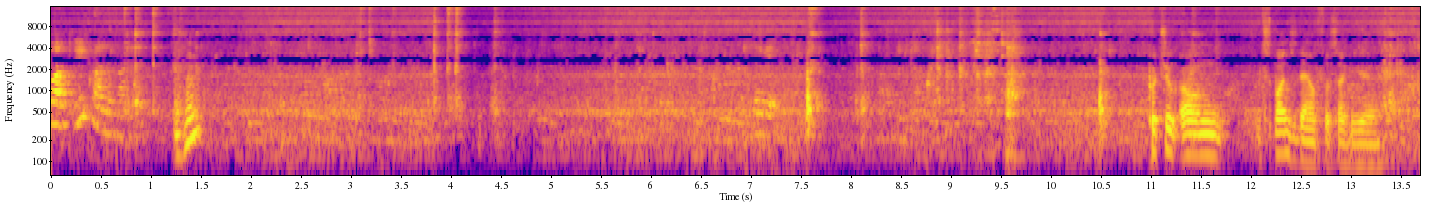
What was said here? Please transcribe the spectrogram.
about these kind of knives? Mm-hmm. Put your um sponge down for a second, yeah.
